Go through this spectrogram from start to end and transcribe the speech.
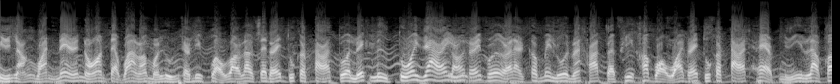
มีรางวัลแน่นอน แต่ว่าเรามาลุ้นกันดีกว่าว่าเราจะได้ตุ๊กตาตัวเล็กหรือตัวใหญ่เราได้เบอร์อะไรก็ไม่รู้นะครับ แต่พี่เขาบอกว่าได้ตุ๊กตาแถบนี้เราก็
